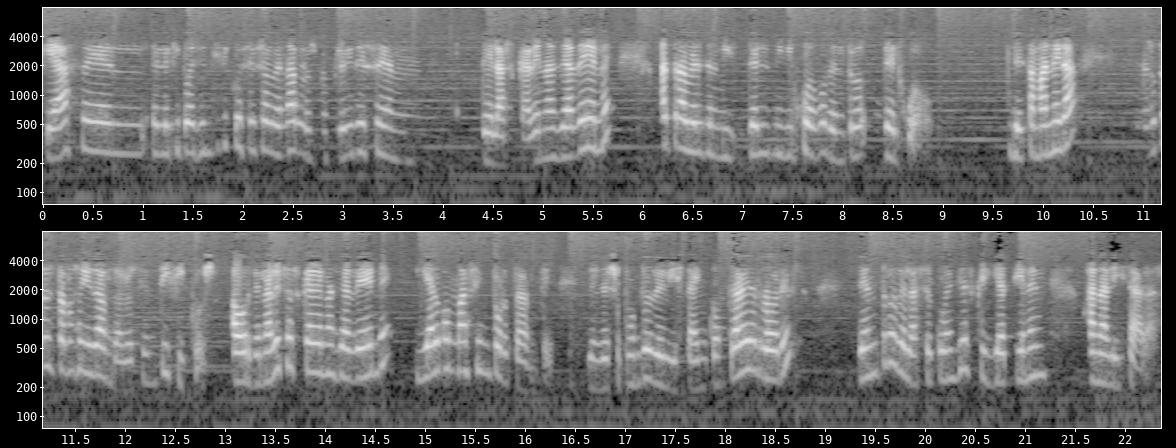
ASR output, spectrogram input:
que hace el, equipo de científicos es ordenar los nucleoides de las cadenas de ADN a través del, del minijuego dentro del juego. De esta manera, nosotros estamos ayudando a los científicos a ordenar esas cadenas de ADN y algo más importante desde su punto de vista, encontrar errores dentro de las secuencias que ya tienen analizadas.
